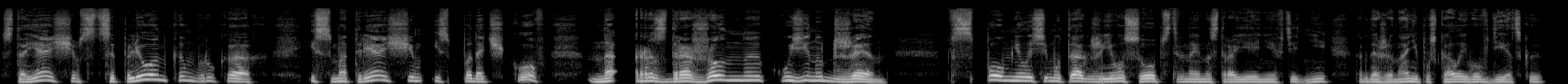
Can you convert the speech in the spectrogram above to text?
стоящем с цыпленком в руках и смотрящим из-под очков на раздраженную кузину Джен. Вспомнилось ему также его собственное настроение в те дни, когда жена не пускала его в детскую,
